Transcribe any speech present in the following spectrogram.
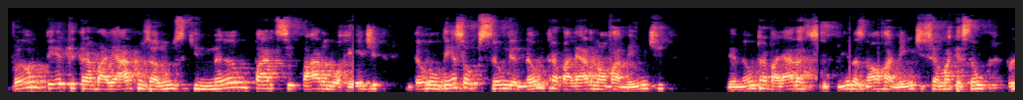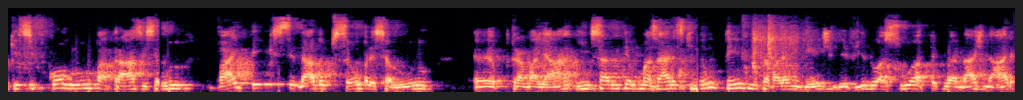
vão ter que trabalhar com os alunos que não participaram do rede. Então, não tem essa opção de não trabalhar novamente, de não trabalhar as disciplinas novamente. Isso é uma questão, porque se ficou aluno para trás, esse aluno vai ter que ser dada opção para esse aluno é, trabalhar. E a gente sabe que tem algumas áreas que não tem como trabalhar em rede devido à sua peculiaridade da área.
